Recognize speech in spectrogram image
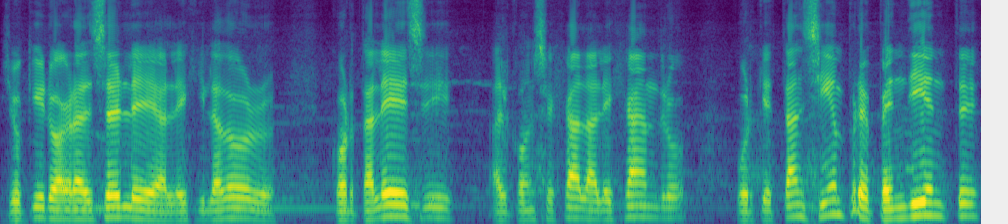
Yo quiero agradecerle al legislador Cortalesi, al concejal Alejandro, porque están siempre pendientes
